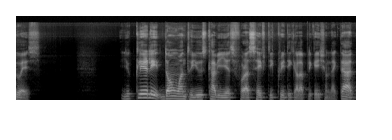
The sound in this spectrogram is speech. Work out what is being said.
US. You clearly don't want to use Caf.js for a safety critical application like that,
